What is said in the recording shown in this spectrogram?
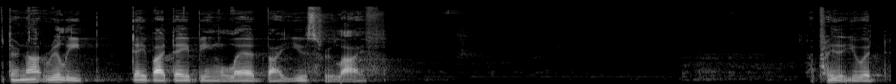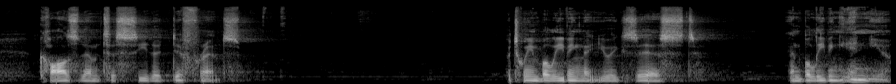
But they're not really day by day being led by you through life. I pray that you would cause them to see the difference between believing that you exist and believing in you,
